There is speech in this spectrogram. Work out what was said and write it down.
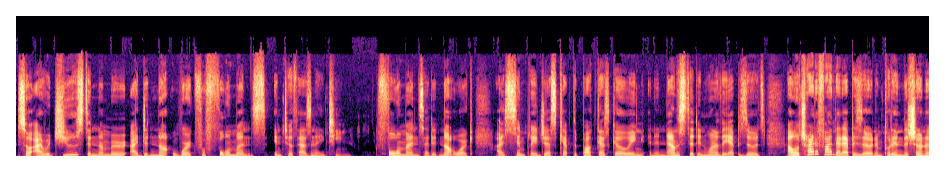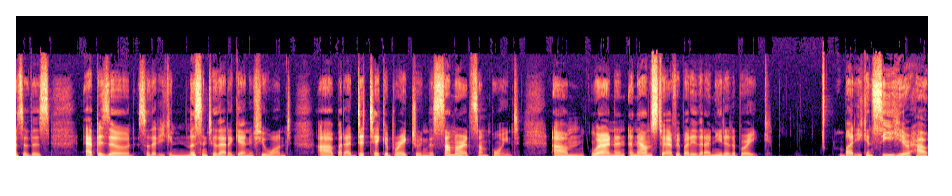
So I reduced the number. I did not work for four months in 2018. Four months I did not work. I simply just kept the podcast going and announced it in one of the episodes. I will try to find that episode and put in the show notes of this episode so that you can listen to that again if you want. Uh, but I did take a break during the summer at some point um, where I n- announced to everybody that I needed a break. But you can see here how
